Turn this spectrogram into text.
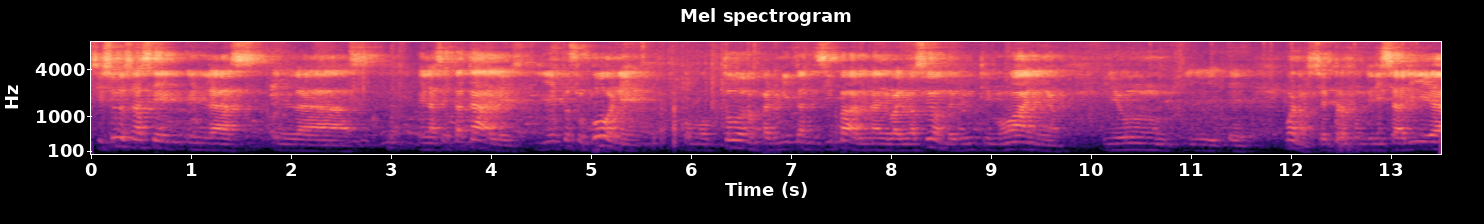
Si solo se hace en las, estatales, y esto supone como todo nos permite anticipar, una devaluación del último año y un... Eh, bueno, se profundizaría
